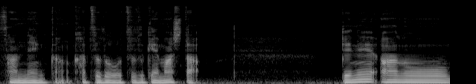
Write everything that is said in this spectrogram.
3年間活動を続けました。でねあの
